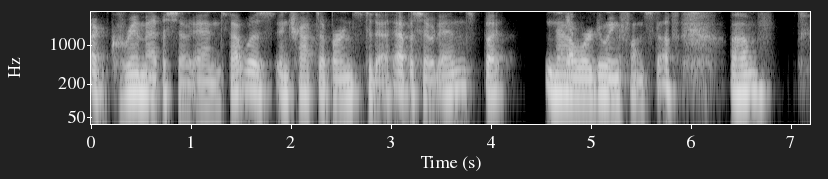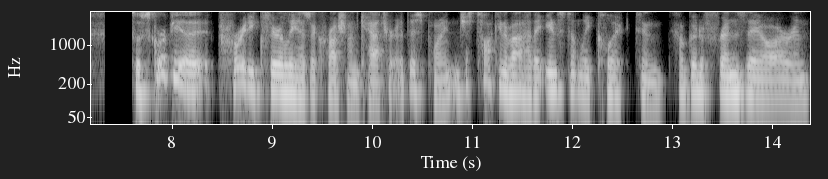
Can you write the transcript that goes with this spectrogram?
a grim episode end. That was Entrapta burns to death episode ends, but now Yep. we're doing fun stuff. Um, so Scorpia pretty clearly has a crush on Catra at this point, and just talking about how they instantly clicked and how good of friends they are. And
